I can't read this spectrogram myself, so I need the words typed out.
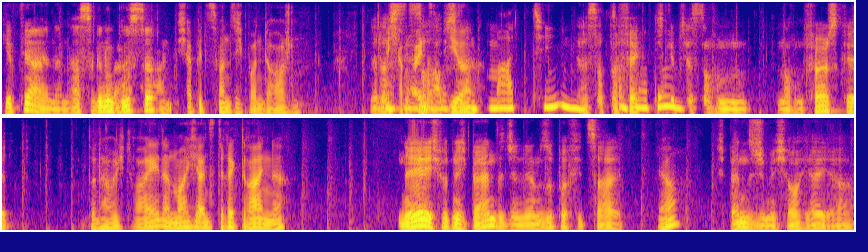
Gib dir einen. Hast du genug Booster? Nein. Ich habe jetzt 20 Bandagen. Ja, das Ich hab ist eins hier. Martin. Das ist doch perfekt. Ich gebe jetzt noch ein, noch ein First Kit. Dann habe ich drei. Dann mache ich eins direkt rein, ne? Nee, ich würde mich bandagen. Wir haben super viel Zeit. Ja? Ich bandage mich auch. Ja, ja.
